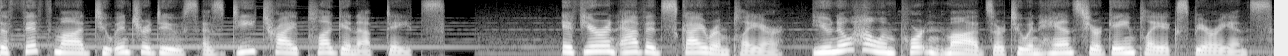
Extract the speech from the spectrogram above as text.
The fifth mod to introduce is D-Try plugin updates. If you're an avid Skyrim player, you know how important mods are to enhance your gameplay experience.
